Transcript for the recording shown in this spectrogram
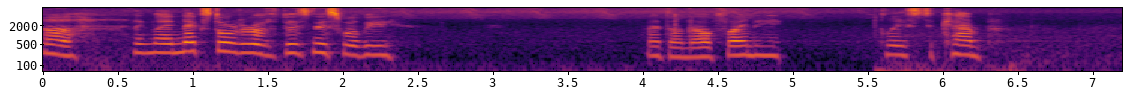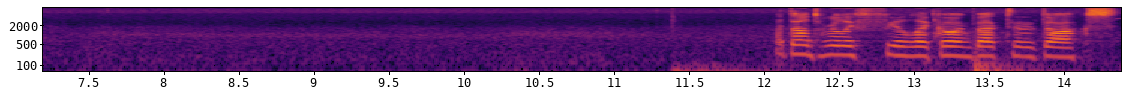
Ah, I think my next order of business will be... I don't know, finding a place to camp. I don't really feel like going back to the docks.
